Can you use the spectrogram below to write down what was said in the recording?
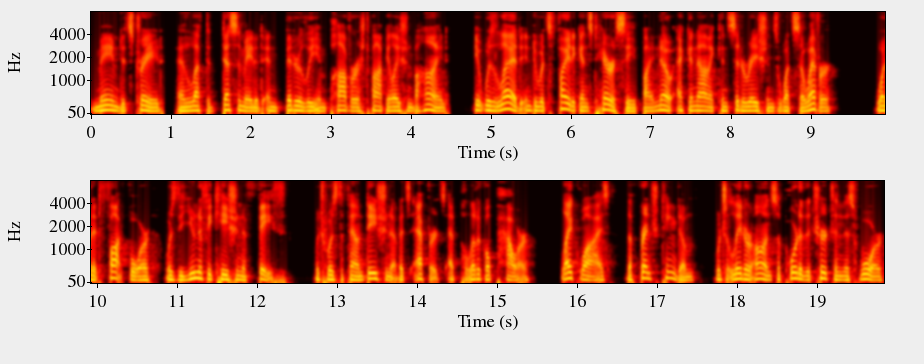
maimed its trade, and left a decimated and bitterly impoverished population behind, it was led into its fight against heresy by no economic considerations whatsoever. What it fought for was the unification of faith, which was the foundation of its efforts at political power. Likewise, the French kingdom, which later on supported the church in this war,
